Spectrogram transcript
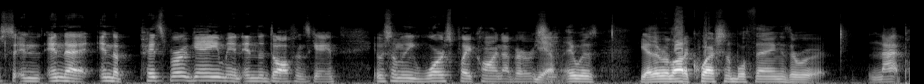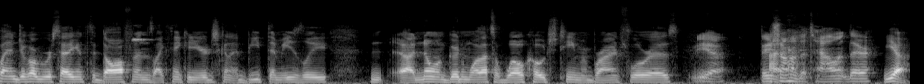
So in in that in the Pittsburgh game and in the Dolphins game, it was some of the worst play calling I've ever yeah, seen. it was. Yeah, there were a lot of questionable things. There were not playing Jacoby Brissett against the Dolphins, like thinking you're just going to beat them easily, uh, knowing good and well that's a well coached team and Brian Flores. Yeah, they just I- don't have the talent there. Yeah,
